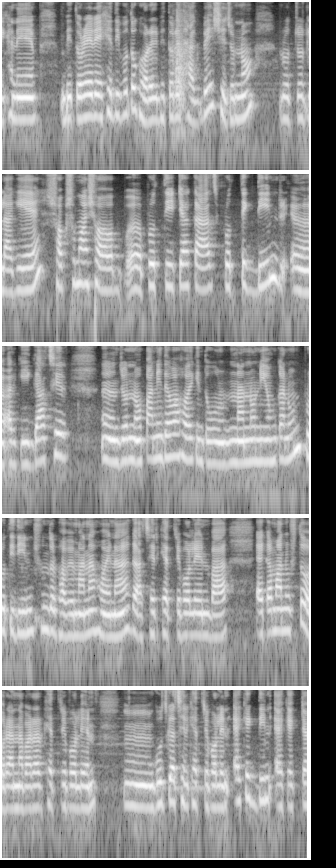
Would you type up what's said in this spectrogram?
এখানে ভিতরে রেখে দিব তো, ঘরের ভিতরে থাকবে, সেজন্য রোদ টোদ লাগিয়ে সব সময় সব প্রতিটা কাজ প্রত্যেক দিন আর কি গাছের জন্য পানি দেওয়া হয়, কিন্তু অন্যান্য নিয়মকানুন প্রতিদিন সুন্দরভাবে মানা হয় না। গাছের ক্ষেত্রে বলেন বা একা মানুষ তো রান্না বাড়ার ক্ষেত্রে বলেন গুছ গাছের ক্ষেত্রে বলেন এক এক দিন এক একটা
